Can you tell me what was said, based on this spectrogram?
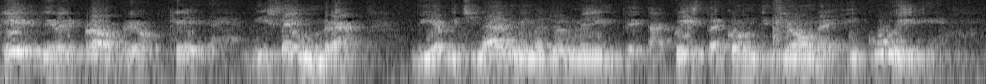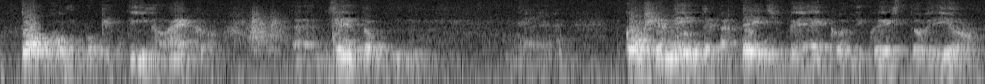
E direi proprio che mi sembra di avvicinarmi maggiormente a questa condizione in cui tocco un pochettino, ecco, eh, mi sento eh, consciamente partecipe ecco, di questo io,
